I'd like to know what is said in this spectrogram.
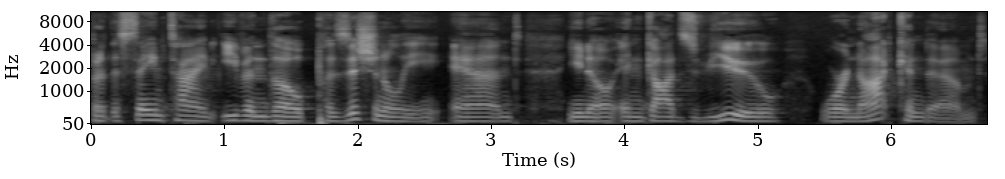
But at the same time, even though positionally and, you know, in God's view, we're not condemned,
